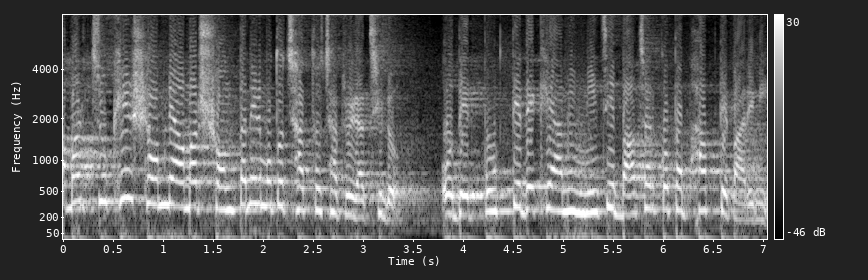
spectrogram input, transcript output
আমার চোখের সামনে আমার সন্তানের মতো ছাত্রছাত্রীরা ছিল। ওদের পড়তে দেখে আমি নিজে বাঁচার কথা ভাবতে পারিনি।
